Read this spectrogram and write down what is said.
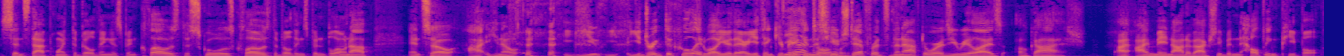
since that point, the building has been closed. The school is closed. The building's been blown up. And so, I, you know, you you- drink the Kool Aid while you're there. You think you're Yeah, making this huge difference, and then afterwards, you realize, oh gosh, I, I may not have actually been helping people.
